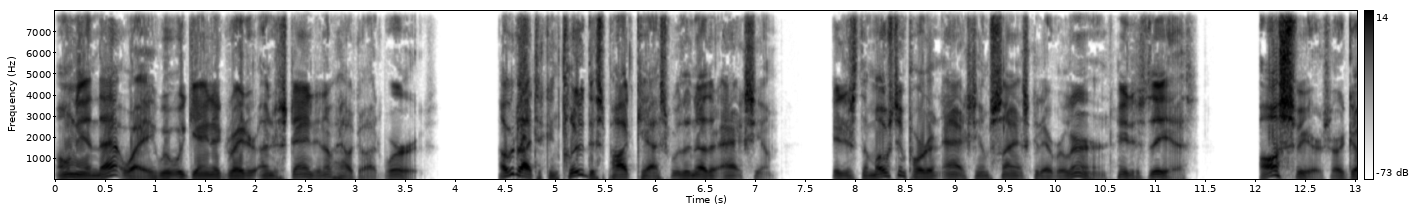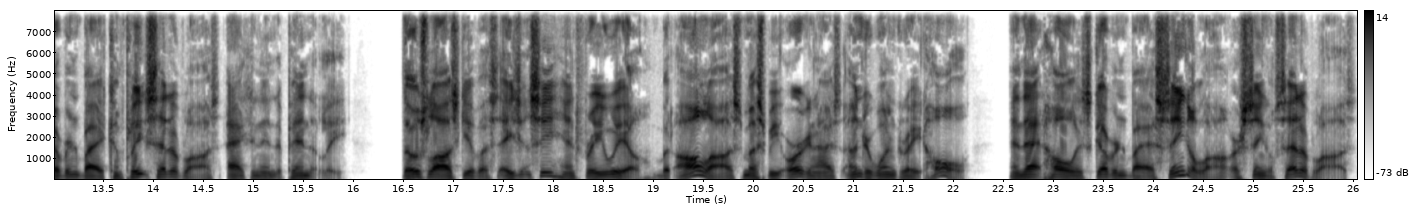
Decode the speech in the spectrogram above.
Only in that way will we gain a greater understanding of how God works. I would like to conclude this podcast with another axiom. It is the most important axiom science could ever learn. It is this All spheres are governed by a complete set of laws acting independently. Those laws give us agency and free will, but all laws must be organized under one great whole, and that whole is governed by a single law or single set of laws.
